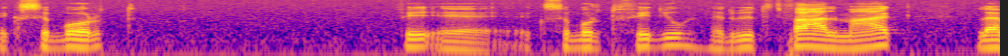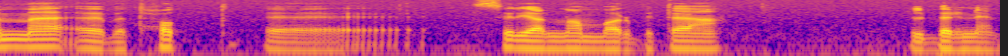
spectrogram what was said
export في export video اللي بتتفاعل معاك لما بتحط ال serial number بتاع البرنامج.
